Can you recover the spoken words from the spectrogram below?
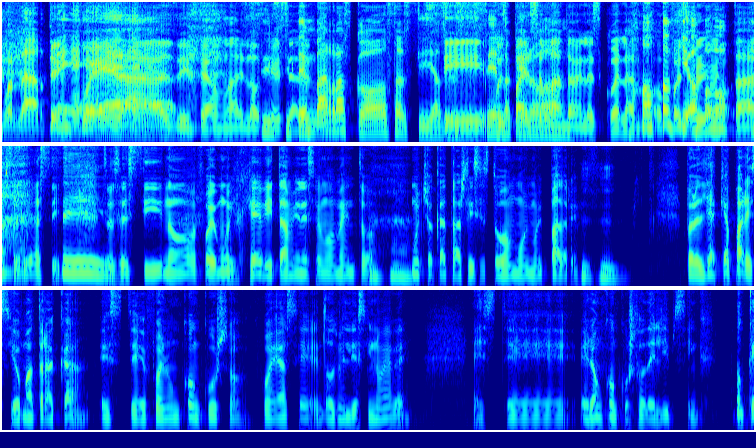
por la Te encueras y te amas lo sí, que sí, sea. te de todo. embarras cosas y haces Sí, así el pues para eso va también la escuela, ¿no? Para Obvio. experimentarse y así. Sí. Entonces sí, no, fue muy heavy también ese momento. Ajá. Mucho catarsis, estuvo muy, muy padre. Ujú. Pero el día que apareció Matraca, este, fue en un concurso, fue hace, en 2019, este, era un concurso de lip sync. Ok.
